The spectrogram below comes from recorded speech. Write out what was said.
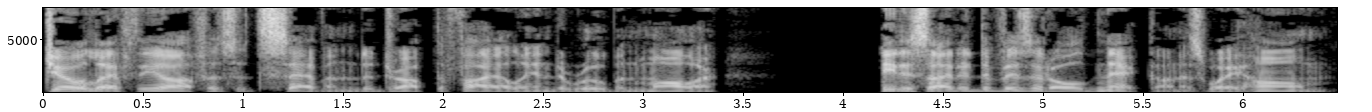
Joe left the office at 7 to drop the file in to Reuben Mahler. He decided to visit Old Nick on his way home.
